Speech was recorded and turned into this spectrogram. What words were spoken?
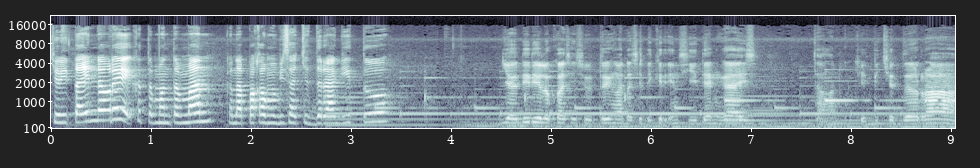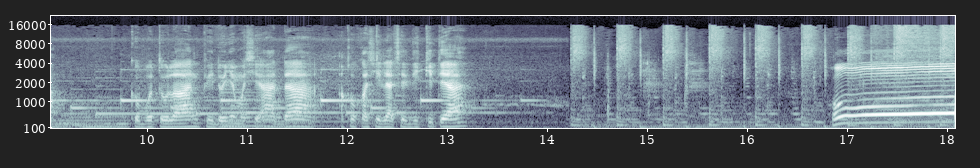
Ceritain dong, Ri, ke teman-teman, kenapa kamu bisa cedera gitu? Jadi di lokasi syuting ada sedikit insiden guys. Tanganku jadi cedera. Kebetulan videonya masih ada. Aku kasih lihat sedikit ya. Hora!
